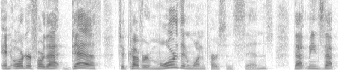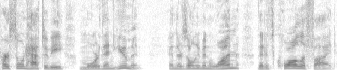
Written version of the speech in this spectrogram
In order for that death to cover more than one person's sins, that means that person would have to be more than human. And there's only been one that is qualified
